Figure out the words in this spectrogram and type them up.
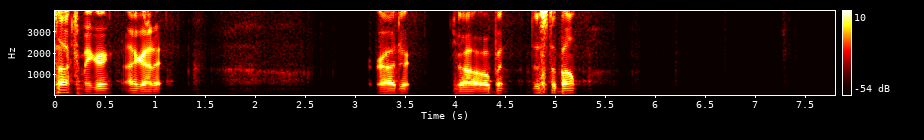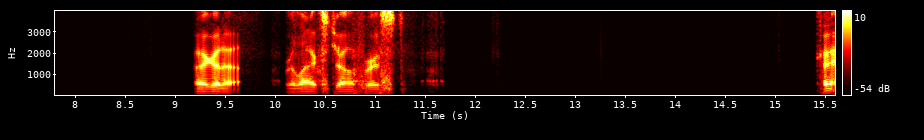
Talk to me, Greg. I got it. Roger. Jaw open. Just a bump. I gotta relax jaw first. Okay.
